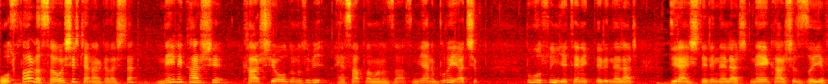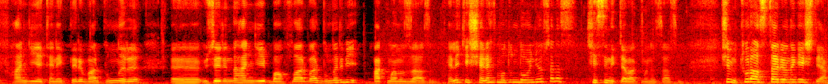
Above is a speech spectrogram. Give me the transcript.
Bosslarla savaşırken arkadaşlar neyle karşı karşıya olduğunuzu bir hesaplamanız lazım. Yani burayı açıp bu boss'un yetenekleri neler, dirençleri neler, neye karşı zayıf, hangi yetenekleri var bunları e, üzerinde hangi bufflar var bunları bir bakmanız lazım. Hele ki şeref modunda oynuyorsanız kesinlikle bakmanız lazım. Şimdi tur Astarion'a geçti ya.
